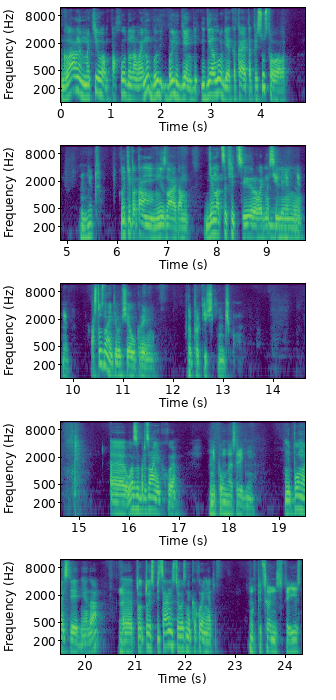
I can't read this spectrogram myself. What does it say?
Главным мотивом по ходу на войну был- были деньги. Идеология какая-то присутствовала? Нет. Ну, типа там, не знаю, там, денацифицировать Нет, население. Нет, нет, нет. А что знаете вообще о Украине? Да практически ничего. Э, у вас образование какое? Неполное среднее. Неполное среднее, да? Да. Э, то, той специальности у вас никакой нет? Ну, специальность-то есть.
